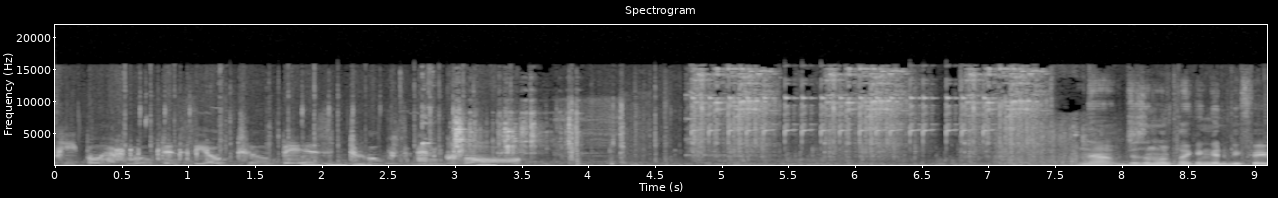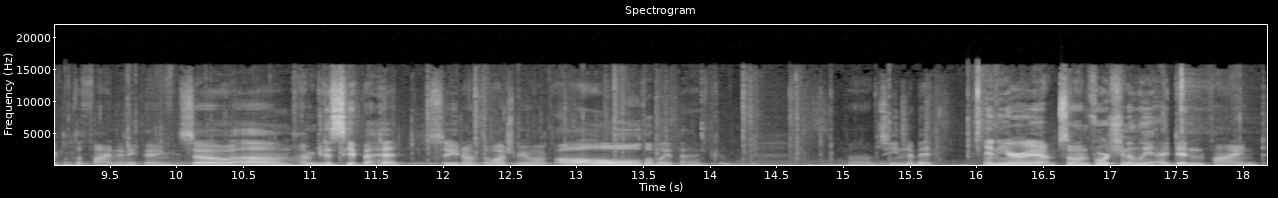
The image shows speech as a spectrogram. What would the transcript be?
people have moved into the O2 biz tooth and claw. No, doesn't look like I'm gonna be able to find anything. So, um, I'm gonna skip ahead, so you don't have to watch me walk all the way back. See you in a bit. And here I am. So, unfortunately, I didn't find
